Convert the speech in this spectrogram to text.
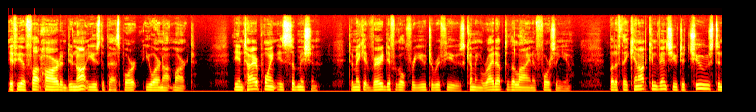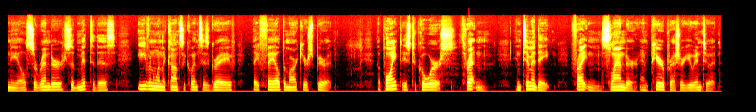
If you have fought hard and do not use the passport, you are not marked. The entire point is submission, to make it very difficult for you to refuse, coming right up to the line of forcing you. But if they cannot convince you to choose to kneel, surrender, submit to this, even when the consequence is grave, they fail to mark your spirit. The point is to coerce, threaten, intimidate, frighten, slander, and peer pressure you into it.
